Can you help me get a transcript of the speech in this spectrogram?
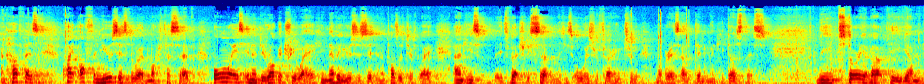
And Hafez quite often uses the word muhtaseb, always in a derogatory way. He never uses it in a positive way. And he's, it's virtually certain that he's always referring to Mubarez al-Din when he does this. The story about the, um,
